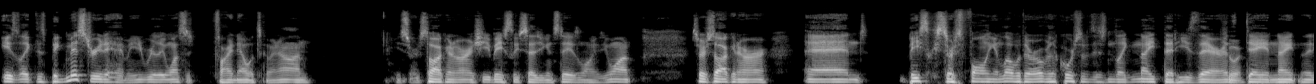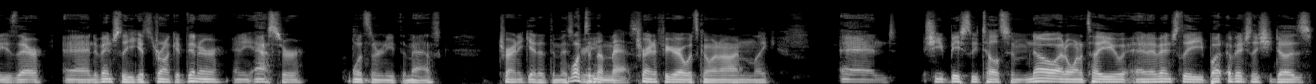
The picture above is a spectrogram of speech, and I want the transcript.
is like this big mystery to him. He really wants to find out what's going on. He starts talking to her, and she basically says, "You can stay as long as you want." Starts talking to her, and basically starts falling in love with her over the course of this like night that he's there, Sure. Day and night that he's there. And eventually, he gets drunk at dinner, and he asks her what's underneath the mask, trying to get at the mystery What's in the mask? trying to figure out what's going on like and she basically tells him no i don't want to tell you and eventually but eventually she does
